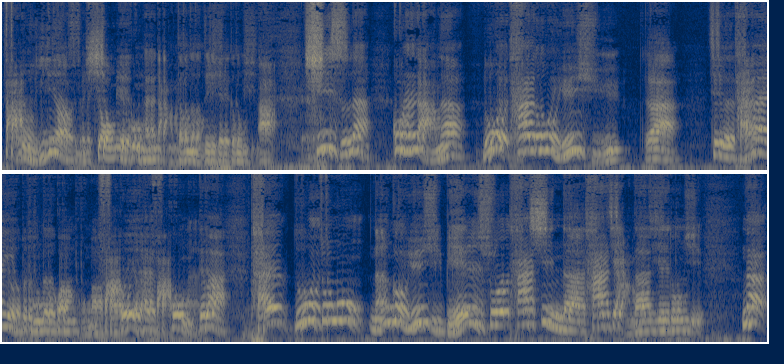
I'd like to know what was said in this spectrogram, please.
大陆一定要怎么消灭共产党等等这些东西啊？其实呢，共产党呢，如果他能够允许，对吧？这个台湾也有不同的光谱嘛，法国有还法共呢，对吧？台如果中共能够允许别人说他信的、他讲的这些东西，那。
